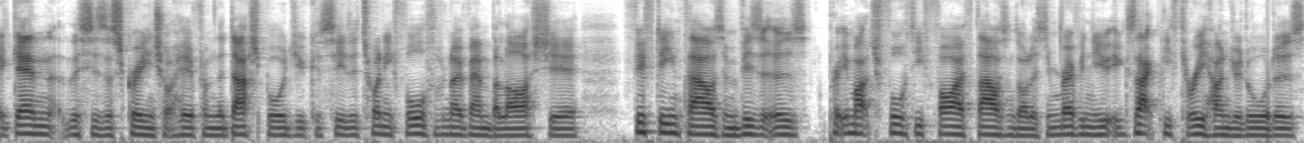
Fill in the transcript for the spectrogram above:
Again, this is a screenshot here from the dashboard. You can see the 24th of November last year, 15,000 visitors, pretty much $45,000 in revenue, exactly 300 orders.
